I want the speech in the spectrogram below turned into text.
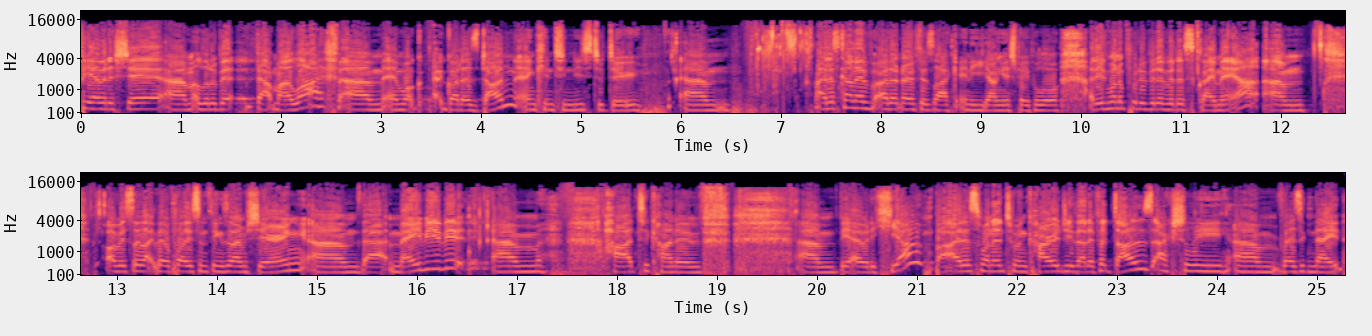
be able to share um, a little bit about my life um, and what God has done and continues to do. Um, I just kind of, I don't know if there's like any youngish people or I did want to put a bit of a disclaimer out. Um, obviously, like there are probably some things that I'm sharing um, that may be a bit um, hard to kind of um, be able to hear, but I just wanted to encourage you that if it does actually um, resonate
